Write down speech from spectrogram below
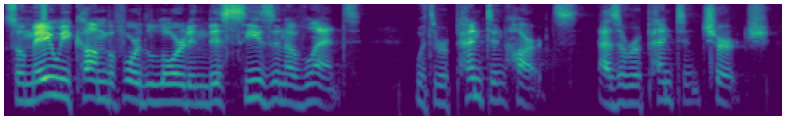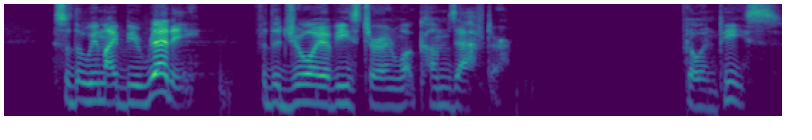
So may we come before the Lord in this season of Lent with repentant hearts as a repentant church so that we might be ready for the joy of Easter and what comes after. Go in peace.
